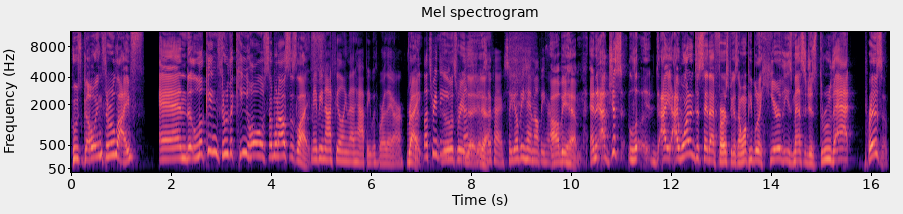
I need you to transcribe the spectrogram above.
who's going through life and looking through the keyhole of someone else's life. Maybe not feeling that happy with where they are. Right. But let's read the Let's read the- messages. yeah. Okay. So you'll be him, I'll be her. I'll be him. And uh, I just—I wanted to say that first because I want people to hear these messages through that prism.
